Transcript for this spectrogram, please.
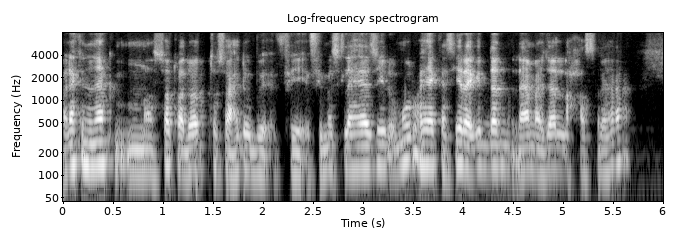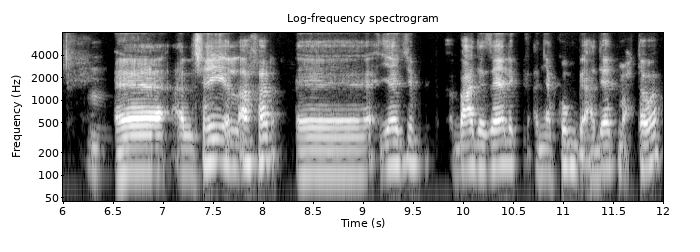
ولكن هناك منصات وأدوات تساعده في في مثل هذه الأمور وهي كثيرة جدا لا مجال لحصرها. آه، الشيء الآخر آه، يجب بعد ذلك أن يقوم بإعداد محتوى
